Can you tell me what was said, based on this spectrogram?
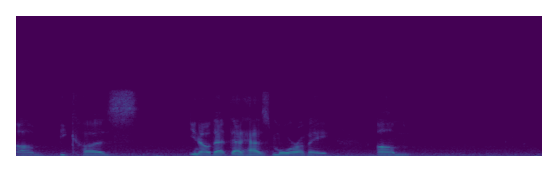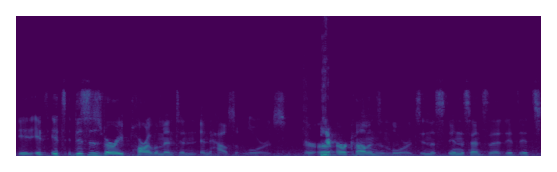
um, because you know that that has more of a um, it, it, it's this is very Parliament and, and House of Lords or, or, Yeah. or Commons and Lords in this in the sense that it, it's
